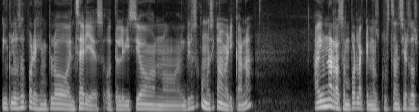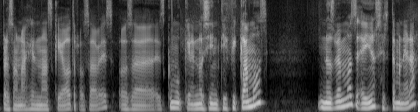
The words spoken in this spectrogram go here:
Incluso, por ejemplo, en series o televisión o incluso con música americana. Hay una razón por la que nos gustan ciertos personajes más que otros, ¿sabes? O sea, es como que nos identificamos, nos vemos de ellos de cierta manera,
